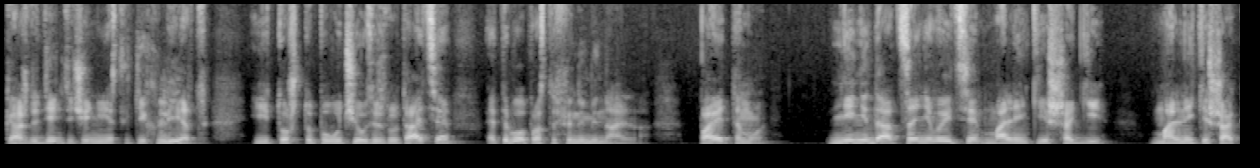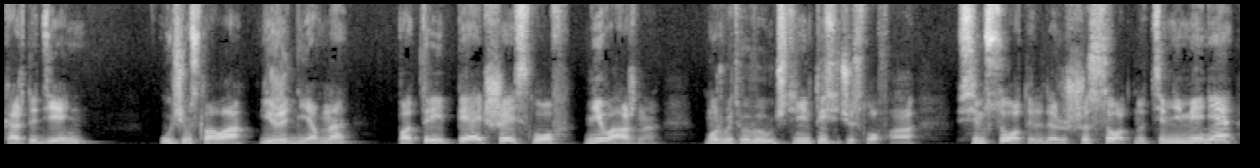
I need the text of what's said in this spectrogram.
каждый день в течение нескольких лет. И то, что получилось в результате, это было просто феноменально. Поэтому не недооценивайте маленькие шаги. маленький шаг каждый день, учим слова ежедневно, по 3, 5, 6 слов, неважно. Может быть, вы выучите не тысячи слов, а 700 или даже 600, но тем не менее,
